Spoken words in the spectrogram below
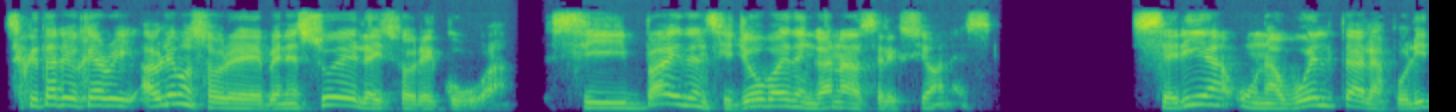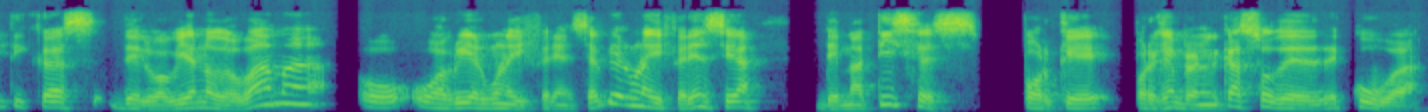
Secretario Kerry, hablemos sobre Venezuela y sobre Cuba. Si Biden, si Joe Biden gana las elecciones, ¿sería una vuelta a las políticas del gobierno de Obama o, habría alguna diferencia? ¿Habría alguna diferencia de matices? Porque, por ejemplo, en el caso de Cuba,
